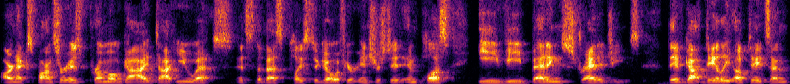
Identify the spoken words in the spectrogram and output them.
Our next sponsor is promoguy.us. It's the best place to go if you're interested in plus EV betting strategies. They've got daily updates and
